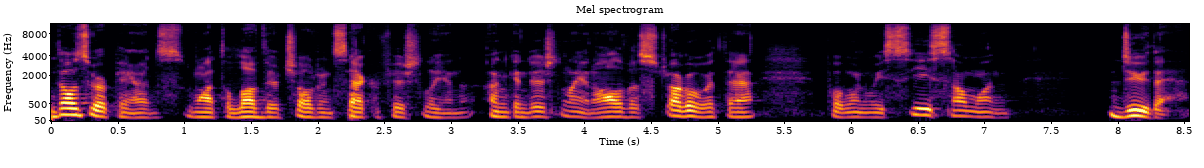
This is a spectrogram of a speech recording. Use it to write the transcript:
And those who are parents want to love their children sacrificially and unconditionally, and all of us struggle with that. But when we see someone do that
